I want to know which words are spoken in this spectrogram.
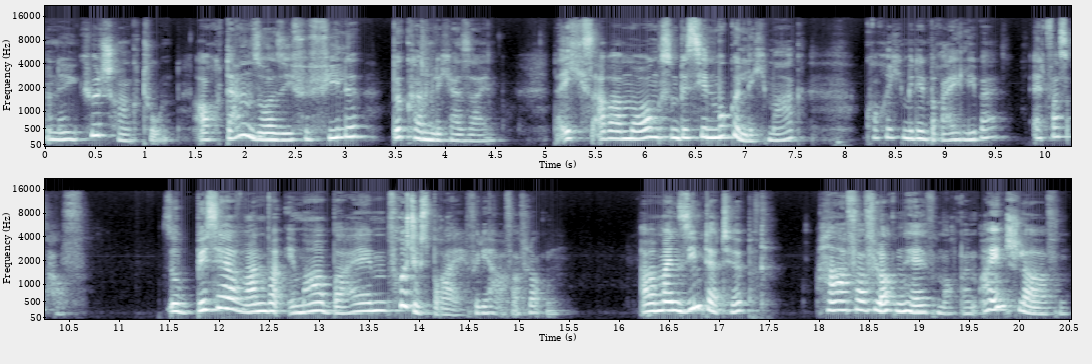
und in den Kühlschrank tun. Auch dann soll sie für viele bekömmlicher sein. Da ich es aber morgens ein bisschen muckelig mag, koche ich mir den Brei lieber etwas auf. So bisher waren wir immer beim Frühstücksbrei für die Haferflocken. Aber mein siebter Tipp, Haferflocken helfen auch beim Einschlafen.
